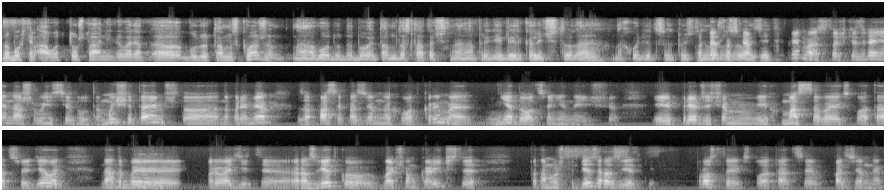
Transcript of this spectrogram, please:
Но бог с ним. А вот то, что они говорят, э, будут там скважин на воду добывать, там достаточно определили количество, да, находится, то есть не вот нужно завозить? Проблема с точки зрения нашего института. Мы считаем, что, например, запасы подземных вод Крыма недооценены еще. И прежде чем их массовую эксплуатацию делать, надо бы проводить э, разведку в большом количестве, потому что без разведки просто эксплуатация подземных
